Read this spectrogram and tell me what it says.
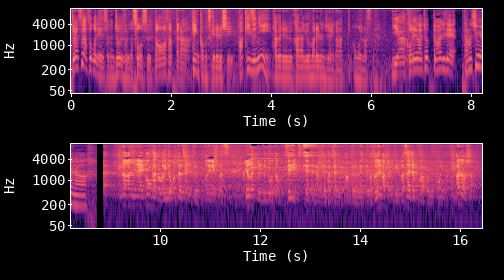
プラスはそこでそのジョイフルのソースと合わさったら変化もつけれるし飽きずに食べれる唐揚げ生まれるんじゃないかなって思いますねいやーこれはちょっとマジで楽しみやな。そんな感じでね今回のがいいと思ったらチャンネル登録お願いします。よかったらグッドボタンもぜひ Twitter、Instagram、世界チャンネル、ファンクラブやってますのでまた見てください。じゃあ僕はこれで終わります。ありがとうございました。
